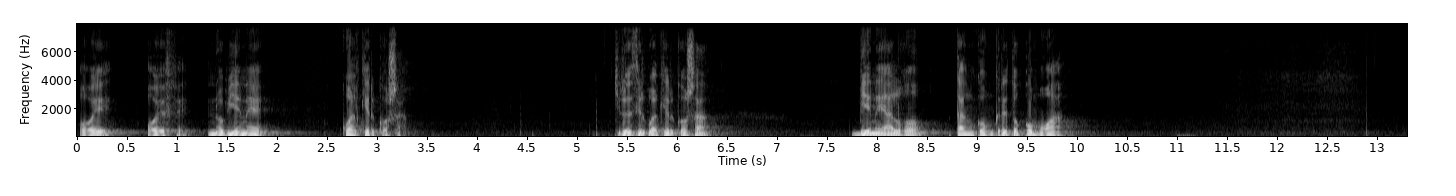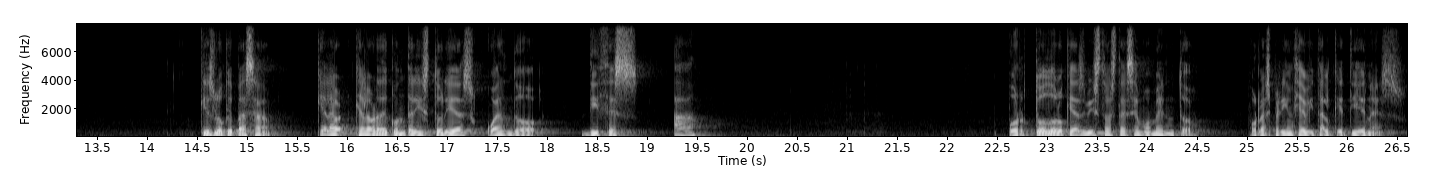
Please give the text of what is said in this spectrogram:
o E o F. No viene cualquier cosa. Quiero decir cualquier cosa, viene algo tan concreto como A. ¿Qué es lo que pasa? Que a, la, hora de contar historias, cuando dices A, por todo lo que has visto hasta ese momento, por la experiencia vital que tienes,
